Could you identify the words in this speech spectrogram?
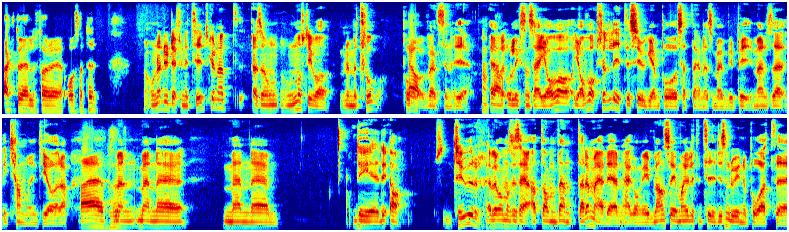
aktuell för eh, Åsa Team. Hon hade ju definitivt kunnat... Alltså hon, hon måste ju vara nummer två på Ja. vänstern i. Ja. Eller, och liksom så här, jag, var, jag var också lite sugen på att sätta henne som MVP. Men så här, det kan man ju inte göra. Nej, precis. Men, men, eh, men eh, det, det, ja, tur, eller vad man ska säga, att de väntade med det den här gången. Ibland så är man ju lite tidig som du är inne på att eh,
